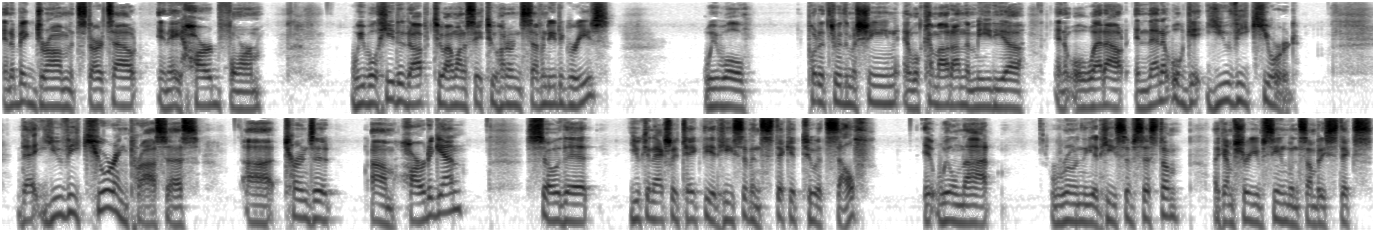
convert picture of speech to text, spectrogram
in a big drum, it starts out in a hard form. We will heat it up to I want to say 270 degrees. We will put it through the machine and will come out on the media and it will wet out and then it will get UV cured. That UV curing process uh, turns it um, hard again so that you can actually take the adhesive and stick it to itself. It will not ruin the adhesive system. Like I'm sure you've seen when somebody sticks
